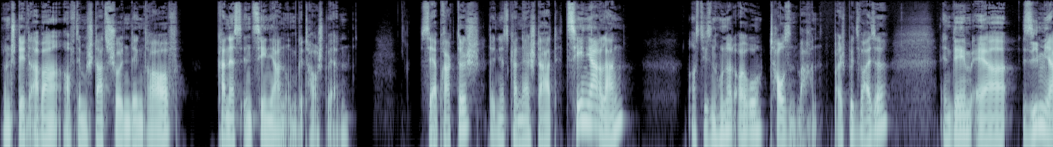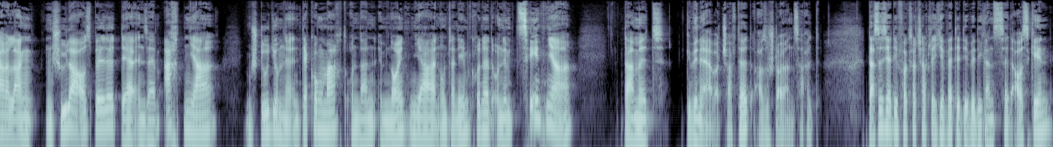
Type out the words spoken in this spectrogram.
Nun steht aber auf dem Staatsschuldending drauf, kann erst in zehn Jahren umgetauscht werden. Sehr praktisch, denn jetzt kann der Staat zehn Jahre lang aus diesen 100 Euro 1000 machen. Beispielsweise, indem er sieben Jahre lang einen Schüler ausbildet, der in seinem achten Jahr im Studium eine Entdeckung macht und dann im neunten Jahr ein Unternehmen gründet und im zehnten Jahr damit Gewinne erwirtschaftet, also Steuern zahlt. Das ist ja die volkswirtschaftliche Wette, die wir die ganze Zeit ausgehen.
